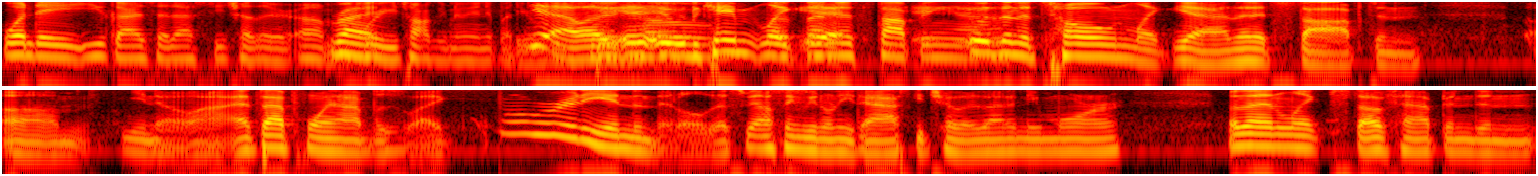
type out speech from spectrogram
one day you guys had asked each other um Right. were you talking to anybody? Yeah, like it, Oh, it became like but then it, it stopped being It, was in a tone like yeah, and then it stopped, and um, you know, I, at that point I was like, well, we're already in the middle of this. I think we don't need to ask each other that anymore. But then like stuff happened, and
